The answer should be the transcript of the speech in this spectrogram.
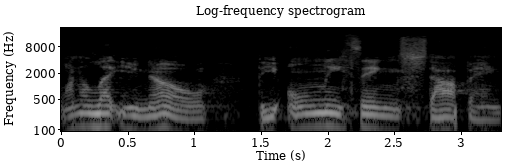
I want to let you know the only thing stopping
